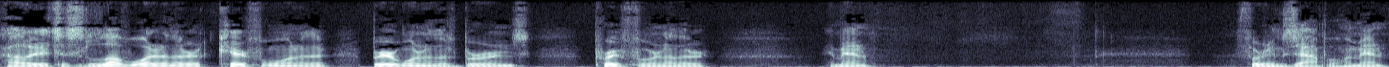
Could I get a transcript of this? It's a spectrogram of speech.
Hallelujah. It's just love one another, care for one another, bear one another's burdens, pray for another. Amen. For example, amen.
